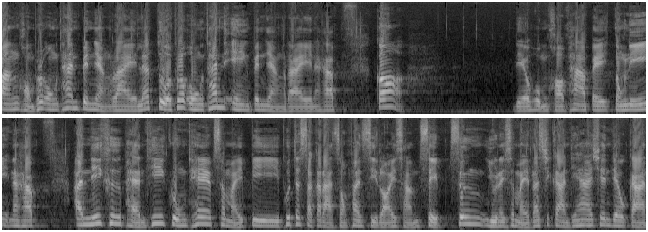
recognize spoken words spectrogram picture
วังของพระองค์ท่านเป็นอย่างไร และตัวพระองค์ท่านเองเป็นอย่างไรนะครับ ก็ เดี๋ยวผมขอพาไปตรงนี้นะครับ อันนี้คือแผนที่กรุงเทพสมัยปีพุทธศักราช 2430 ซึ่งอยู่ในสมัยรัชกาลที่ 5 เช่นเดียวกัน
